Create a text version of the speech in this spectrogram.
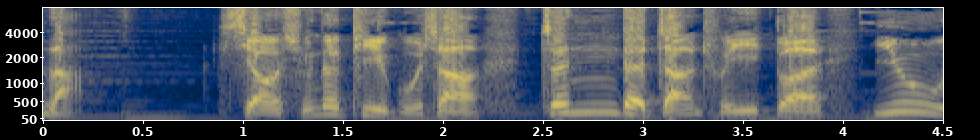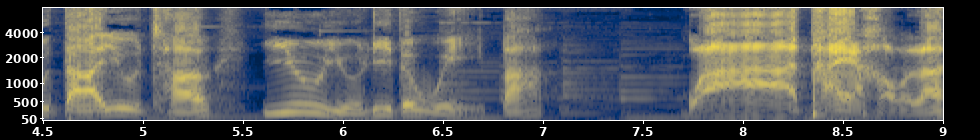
了，小熊的屁股上真的长出一段又大又长又有力的尾巴。哇，太好了，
